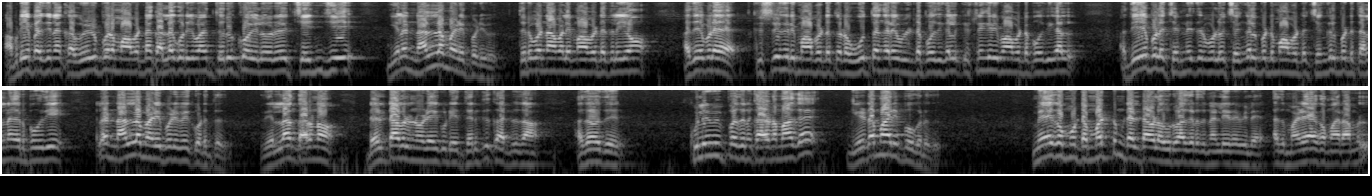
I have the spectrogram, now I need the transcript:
அப்படியே பார்த்தீங்கன்னா க- விழுப்புரம் மாவட்டம் கள்ளக்குறிச்சி மாவட்டம் திருக்கோயிலூர் செஞ்சி இங்கெல்லாம் நல்ல மழைப்பொழிவு. திருவண்ணாமலை மாவட்டத்திலையும் அதே போல் கிருஷ்ணகிரி மாவட்டத்தோட ஊத்தங்கரை உள்ளிட்ட பகுதிகள் கிருஷ்ணகிரி மாவட்ட பகுதிகள் அதே போல் சென்னை திருவள்ளூர் செங்கல்பட்டு மாவட்டம் செங்கல்பட்டு தலைநகர் பகுதி எல்லாம் நல்ல மழைப்பொழிவை கொடுத்தது. இதெல்லாம் காரணம் டெல்டாவில் நுழையக்கூடிய தெற்கு காற்று தான். அதாவது குளிர்விப்பதன் காரணமாக இடமாறி போகிறது. மேகமூட்டம் மட்டும் டெல்டாவில் உருவாகிறது நள்ளிரவில். அது மழையாக மாறாமல்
